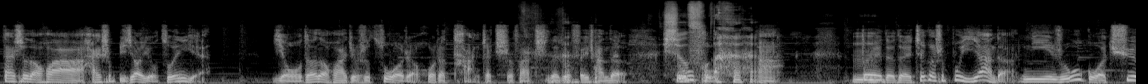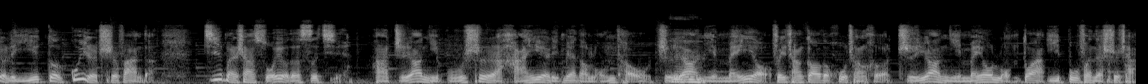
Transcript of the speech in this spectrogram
但是的话还是比较有尊严。有的的话就是坐着或者躺着吃饭，吃的就非常的 舒服服啊。对对对，这个是不一样的。你如果去了一个跪着吃饭的，基本上所有的私企啊，只要你不是行业里面的龙头，只要你没有非常高的护城河，只要你没有垄断一部分的市场，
